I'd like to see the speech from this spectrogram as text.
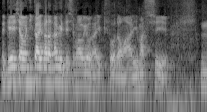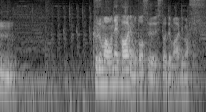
芸者を2階から投げてしまうようなエピソードもありますし、うん、車をね、川に落とす人でもあります。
